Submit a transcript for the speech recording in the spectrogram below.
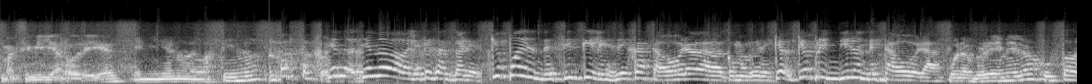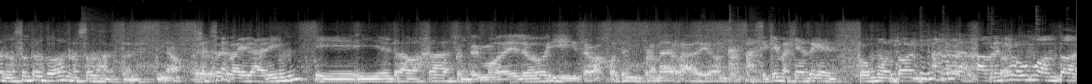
Maximilian Rodríguez. Emiliano de Agostino. Siendo, siendo los tres actores, ¿qué pueden decir que les deja esta obra como actores? ¿Qué, qué aprendieron de esta obra? Bueno, primero, justo nosotros dos no somos actores. No. Yo soy bailarín y, y él trabaja. Yo soy modelo y trabajo en un programa de radio. Así que imagínate que fue un montón. Aprendimos un montón.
